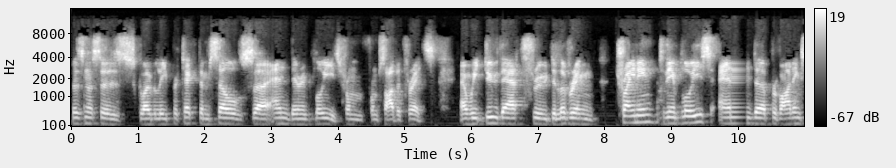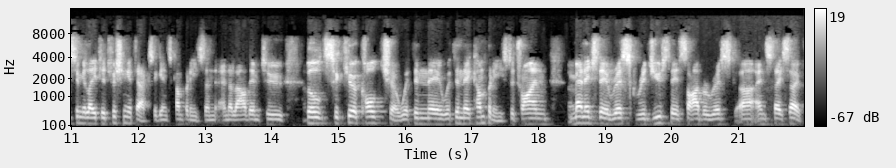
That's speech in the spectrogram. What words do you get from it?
businesses globally protect themselves uh, and their employees from, from cyber threats. And we do that through delivering training to the employees and uh, providing simulated phishing attacks against companies and, and allow them to build secure culture within their within their companies to try and manage their risk, reduce their cyber risk, uh, and stay safe.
